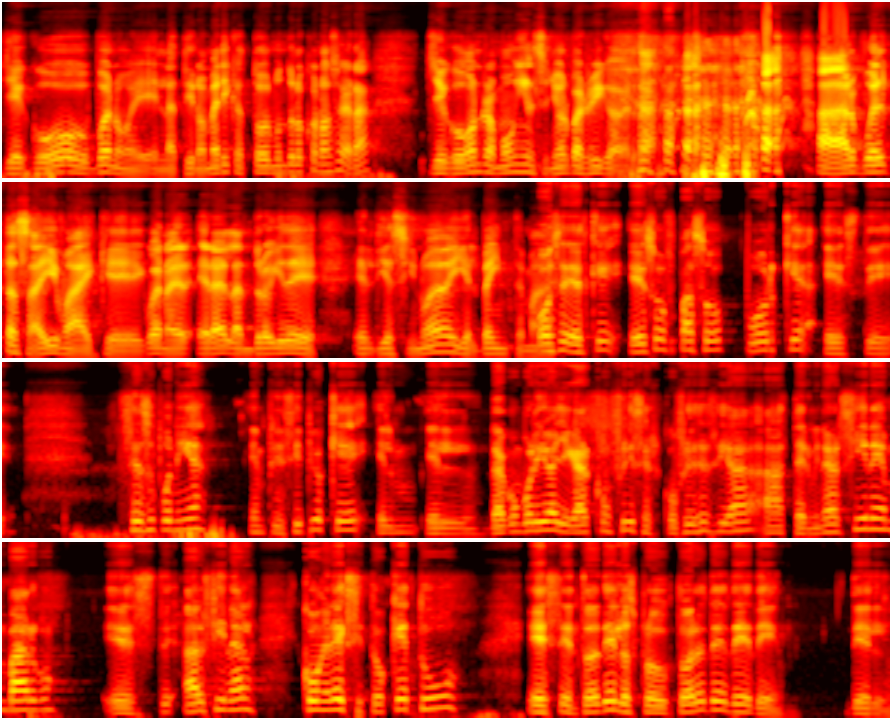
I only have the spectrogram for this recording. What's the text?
Llegó, bueno, en Latinoamérica todo el mundo lo conoce, ¿verdad? Llegó Don Ramón y el señor Barriga, ¿verdad? a dar vueltas ahí, mae, que bueno, er- era el androide el 19 y el 20, mae. O sea, es que eso pasó porque este se suponía en principio que el, el Dragon Ball iba a llegar con Freezer. Con Freezer se iba a terminar. Sin embargo, este, al final, con el éxito que tuvo, este, entonces de los productores de, de, de- del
